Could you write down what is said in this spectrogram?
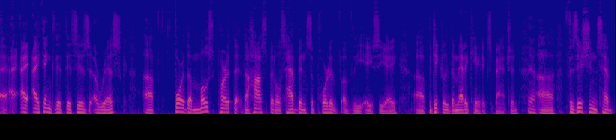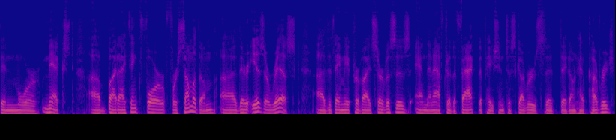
I, I, I think that this is a risk. Uh, for the most part, the, the hospitals have been supportive of the ACA, uh, particularly the Medicaid expansion. Yeah. Uh, physicians have been more mixed, uh, but I think for, for some of them, uh, there is a risk uh, that they may provide services, and then after the fact, the patient discovers that they don't have coverage,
